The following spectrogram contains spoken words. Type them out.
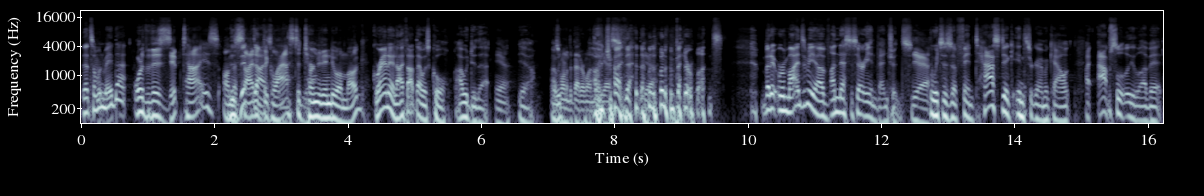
that someone made that Or the zip ties on The the, side of the glass to them, turn it into a mug. granted I thought that was cool I would do that Yeah. yeah That was one of the better ones, I I, would guess. try that. That Yeah. was one of the better ones. But it reminds me of Unnecessary Inventions, Yeah. which is a fantastic Instagram account. I absolutely love it.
